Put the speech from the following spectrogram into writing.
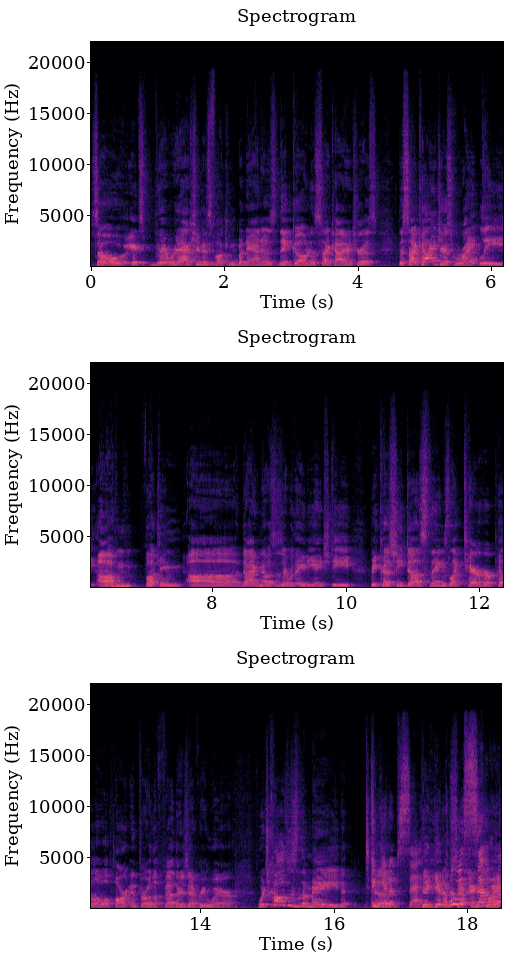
So it's their reaction is fucking bananas. They go to the psychiatrist. The psychiatrist rightly um fucking uh diagnoses her with ADHD because she does things like tear her pillow apart and throw the feathers everywhere, which causes the maid To get upset. To get upset. It was and so quit.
